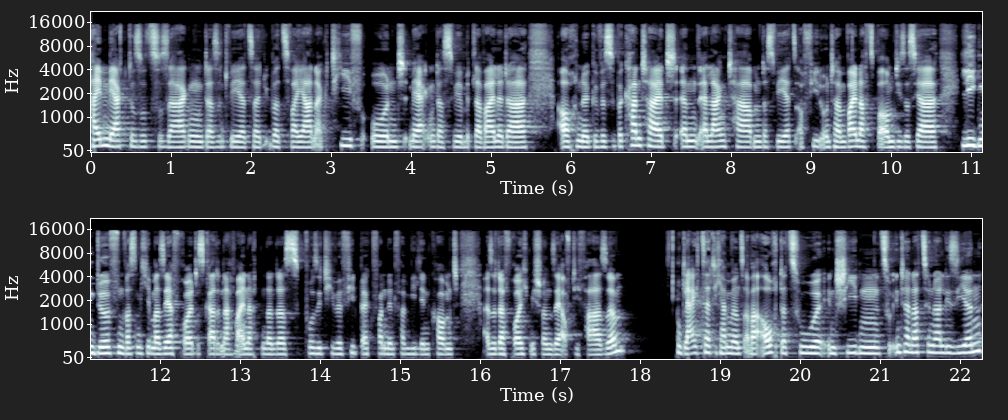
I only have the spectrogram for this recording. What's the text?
Heimmärkte sozusagen. Da sind wir jetzt seit über zwei Jahren aktiv und merken, dass wir mittlerweile da auch eine gewisse Bekanntheit ähm, erlangt haben, dass wir jetzt auch viel unterm Weihnachtsbaum dieses Jahr liegen dürfen, was mich immer sehr freut, dass gerade nach Weihnachten dann das positive Feedback von den Familien kommt. Also da freue ich mich schon sehr auf die Phase. Gleichzeitig haben wir uns aber auch dazu entschieden, zu internationalisieren,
